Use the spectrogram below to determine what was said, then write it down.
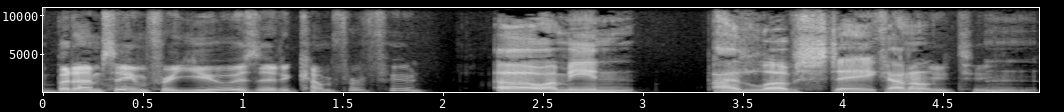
But I'm saying for you, is it a comfort food? Oh, I mean, I love steak. I do don't too. n-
